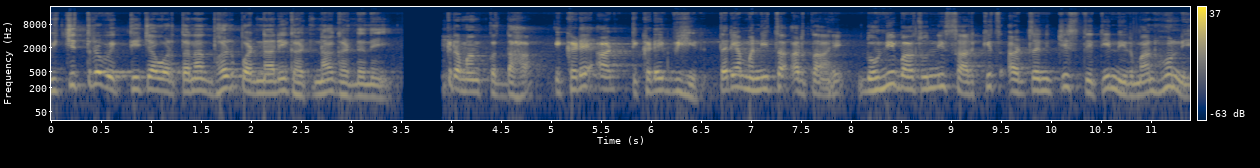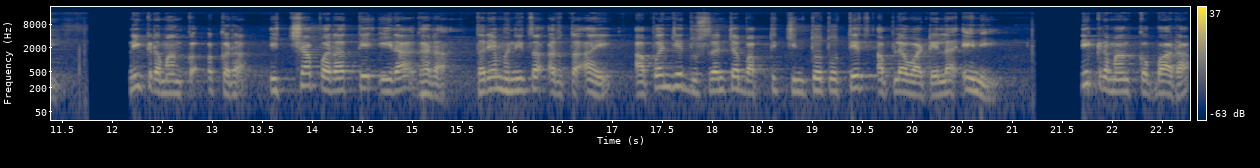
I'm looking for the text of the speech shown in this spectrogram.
विचित्र व्यक्तीच्या वर्तनात भर पडणारी घटना घडणे. क्रमांक दहा इकडे आठ तिकडे विहीर. तर या म्हणीचा अर्थ आहे दोन्ही बाजूंनी सारखीच अडचणीची स्थिती निर्माण होणे. म्हणी क्रमांक अकरा इच्छा परा ते इरा घरा. तर या म्हणीचा अर्थ आहे आपण जे दुसऱ्यांच्या बाबतीत चिंतवतो तेच आपल्या वाटेला येणे. म्हणी क्रमांक बारा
